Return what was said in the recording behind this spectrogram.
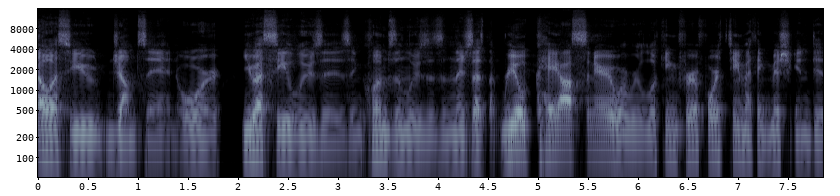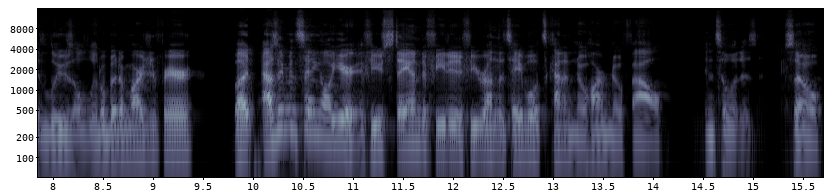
LSU jumps in or USC loses and Clemson loses, and there's that real chaos scenario where we're looking for a fourth team. I think Michigan did lose a little bit of margin for error, but as we've been saying all year, if you stay undefeated, if you run the table, it's kind of no harm, no foul until it isn't. So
